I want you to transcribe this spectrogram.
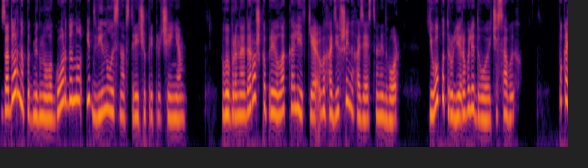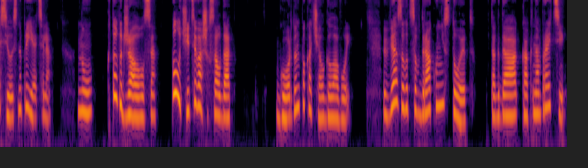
Задорно подмигнула Гордону и двинулась навстречу приключениям. Выбранная дорожка привела к калитке, выходившей на хозяйственный двор. Его патрулировали двое часовых. Покосилась на приятеля. «Ну, кто тут жаловался? Получите ваших солдат!» Гордон покачал головой. «Ввязываться в драку не стоит. Тогда как нам пройти?»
